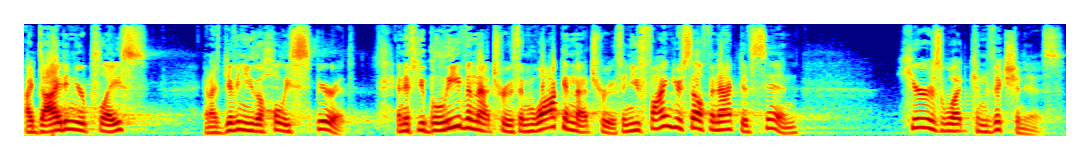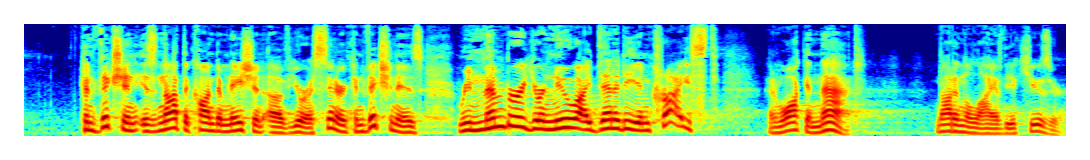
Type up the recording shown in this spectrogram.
I died in your place, and I've given you the Holy Spirit. And if you believe in that truth and walk in that truth, and you find yourself in active sin, here's what conviction is. Conviction is not the condemnation of you're a sinner. Conviction is remember your new identity in Christ and walk in that, not in the lie of the accuser.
